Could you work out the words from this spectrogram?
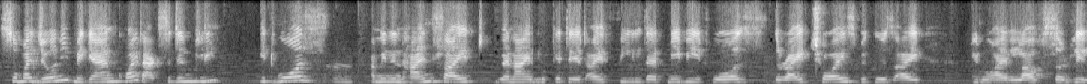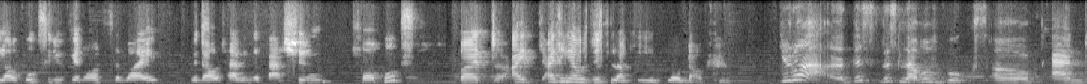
So my journey began quite accidentally. It was, I mean, in hindsight, when I look at it, I feel that maybe it was the right choice because I, you know, I love certainly love books, and you cannot survive without having a passion for books. But I, I think I was just lucky; it worked out you know uh, this this love of books uh, and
